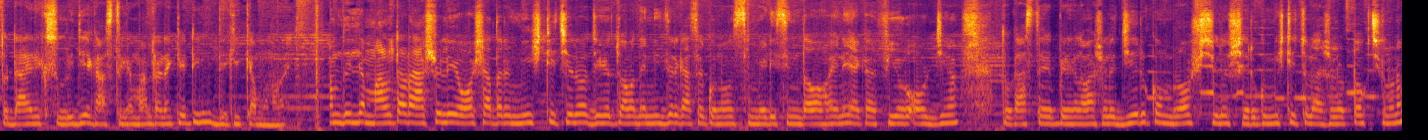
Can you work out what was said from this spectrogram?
তো ডাইরেক্ট ছুরি দিয়ে গাছ থেকে মালটাটা কেটে, দেখি কেমন হয়। আলহামদুলিল্লাহ, মালটাটা আসলে অসাধারণ মিষ্টি ছিল, যেহেতু আমাদের নিজের গাছে কোনো মেডিসিন দেওয়া হয়নি, একা পিওর অরিজিনাল তো গাছ থেকে পেরে গেলাম, আসলে যেরকম রস ছিল, সেরকম মিষ্টি ছিল আসলে টক ছিল না।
